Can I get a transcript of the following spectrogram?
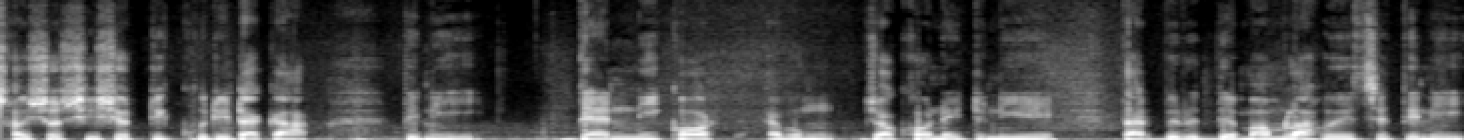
ছয়শো ছেষট্টি কোটি টাকা তিনি দেননি কর এবং যখন এটা নিয়ে তার বিরুদ্ধে মামলা হয়েছে, তিনি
